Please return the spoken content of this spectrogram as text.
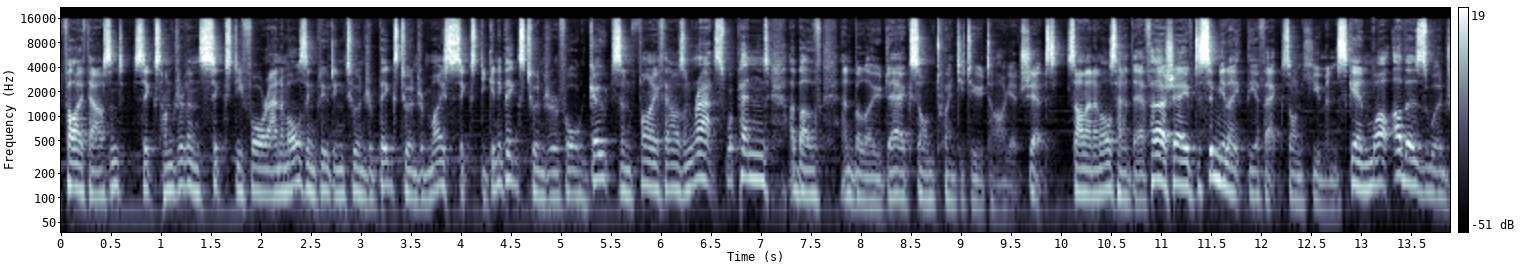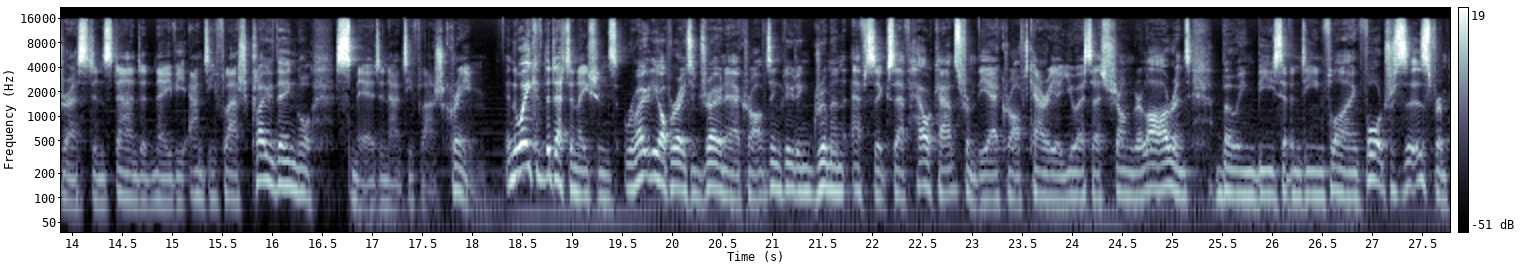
5,664 animals, including 200 pigs, 200 mice, 60 guinea pigs, 204 goats, and 5,000 rats, were penned above and below decks on 22 target ships. Some animals had their fur shaved to simulate the effects on human skin, while others were dressed in standard Navy anti flash clothing or smeared in anti flash cream. In the wake of the detonations, remotely operated drone aircraft, including Grumman F-6F Hellcats from the aircraft carrier USS Shangri-La and Boeing B-17 Flying Fortresses from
